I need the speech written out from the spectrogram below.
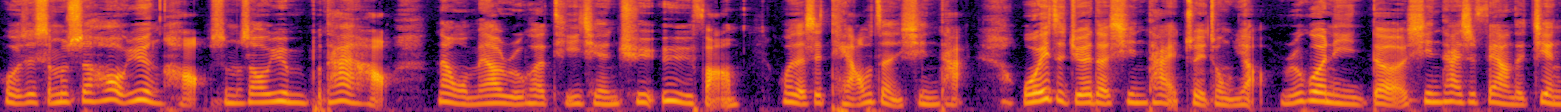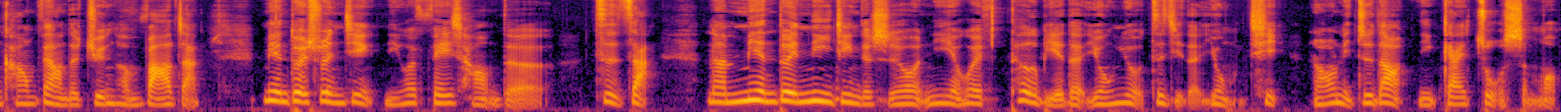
或者是什么时候运好，什么时候运不太好，那我们要如何提前去预防，或者是调整心态？我一直觉得心态最重要。如果你的心态是非常的健康，非常的均衡发展，面对顺境你会非常的自在；那面对逆境的时候，你也会特别的拥有自己的勇气，然后你知道你该做什么。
